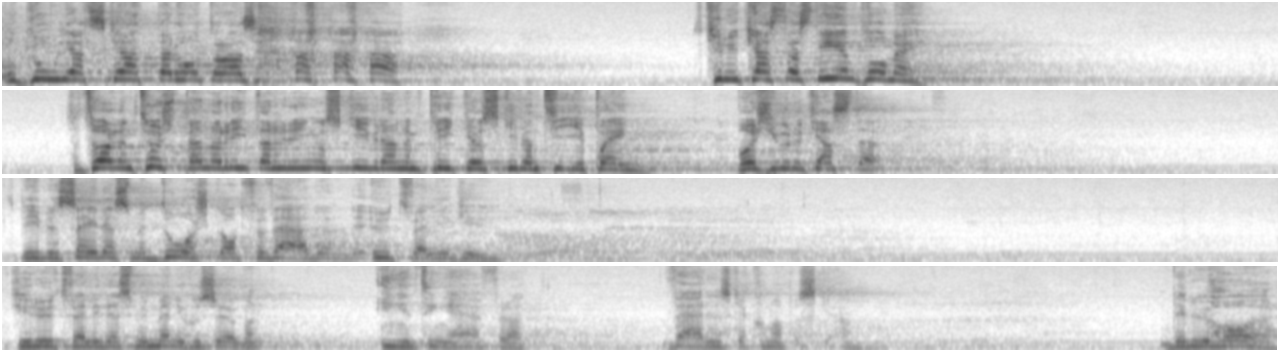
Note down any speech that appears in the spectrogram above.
Och Goliat skrattar åt honom. Alltså, Ska du kasta sten på mig? Så tar han en tuschpenna och ritar en ring och skriver han en pricka och skriver han tio poäng. Varsågod och kasta. Bibeln säger det som är dårskap för världen, det utväljer Gud. Gud utväljer det som i människors ögon ingenting är för att världen ska komma på skam. Det du har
